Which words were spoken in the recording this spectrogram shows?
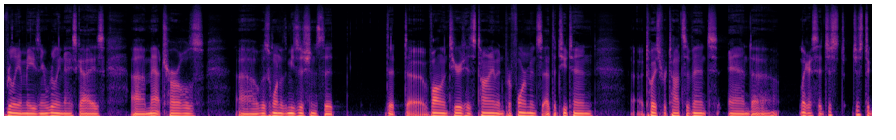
really amazing, really nice guys. Uh, Matt Charles uh, was one of the musicians that that uh, volunteered his time and performance at the 210 uh, Toys for Tots event, and uh, like I said, just just a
